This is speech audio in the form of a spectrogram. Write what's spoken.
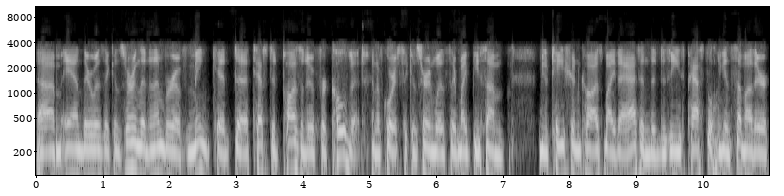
Um, and there was a concern that a number of mink had uh, tested positive for COVID. And of course, the concern was there might be some mutation caused by that and the disease passed along in some other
